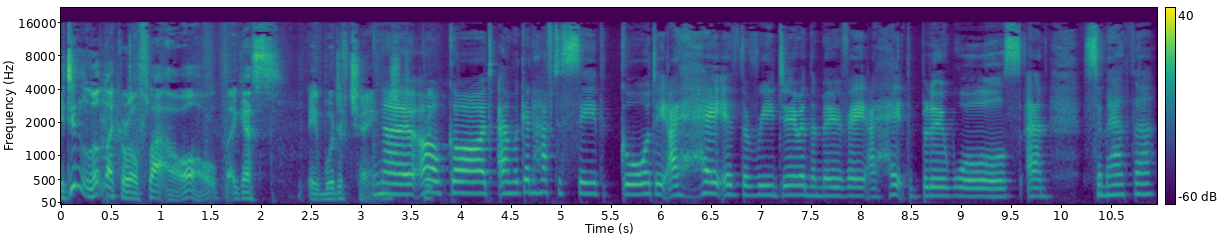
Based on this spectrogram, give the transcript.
It didn't look like a old flat at all, but I guess it would have changed. No, oh god, and we're gonna have to see the gaudy. I hated the redo in the movie. I hate the blue walls. And Samantha,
